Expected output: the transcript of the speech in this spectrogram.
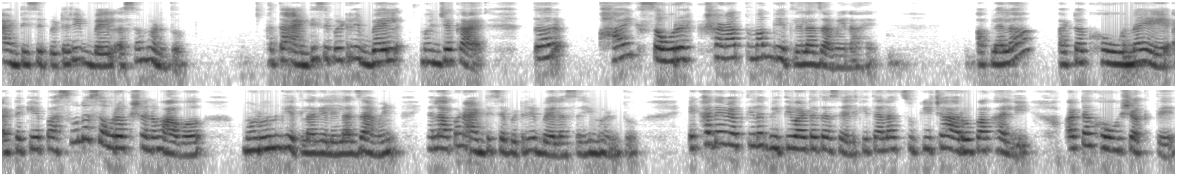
अँटिसिपेटरी बेल असं म्हणतो. आता अँटिसिपेटरी बेल म्हणजे काय? तर हा एक संरक्षणात्मक घेतलेला जामीन आहे. आपल्याला अटक होऊ नये अटकेपासून संरक्षण व्हावं म्हणून घेतला गेलेला जामीन याला आपण अँटिसिपेटरी बेल असंही म्हणतो. एखाद्या व्यक्तीला भीती वाटत असेल की त्याला चुकीच्या आरोपाखाली अटक होऊ शकते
